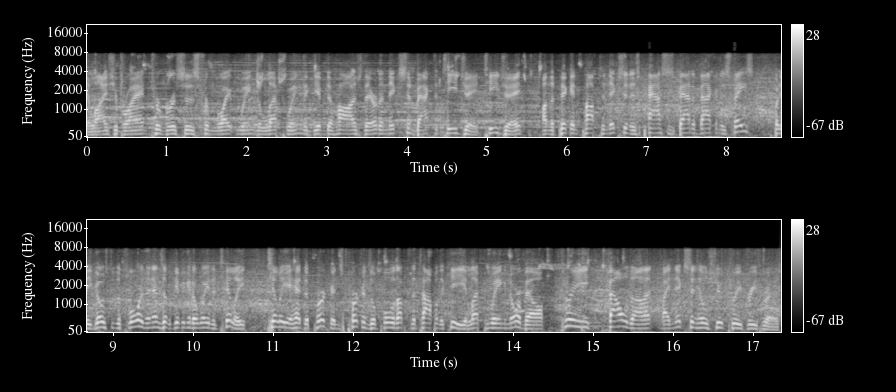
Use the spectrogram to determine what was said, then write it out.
Elijah Bryant traverses from right wing to left wing. The give to Haws there to Nixon, back to TJ. TJ on the pick and pop to Nixon. His pass is batted back in his face, but he goes to the floor and then ends up giving it away to Tillie. Tillie ahead to Perkins. Perkins will pull it up to the top of the key. Left wing, Norvell. Three, fouled on it by Nixon. He'll shoot three free throws.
